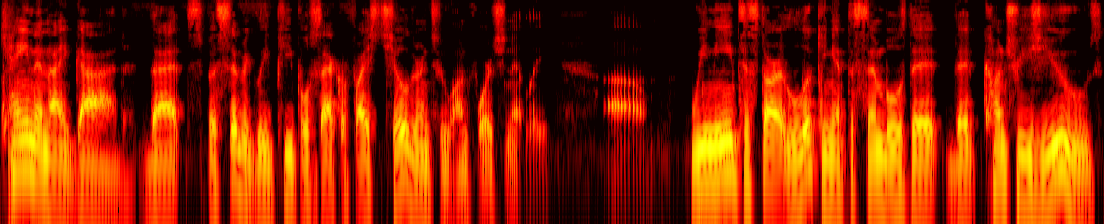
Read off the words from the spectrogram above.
Canaanite god that specifically people sacrifice children to, unfortunately. Um, we need to start looking at the symbols that, that countries use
